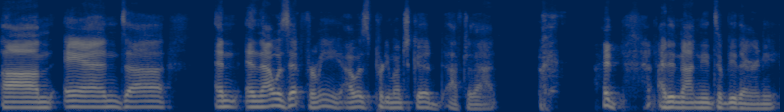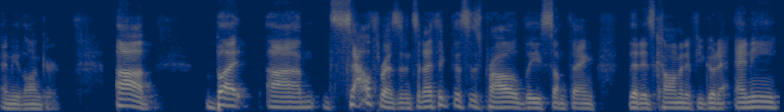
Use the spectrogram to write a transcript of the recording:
Um, and uh, and and that was it for me. I was pretty much good after that. I I did not need to be there any any longer. Um, but um, South residents, and I think this is probably something that is common if you go to any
